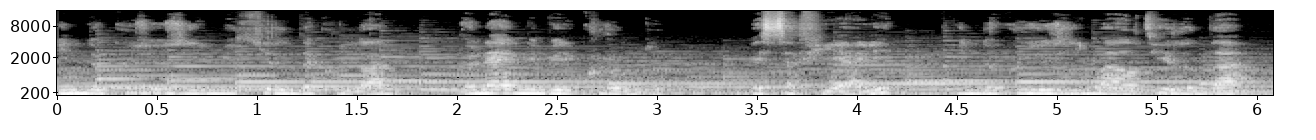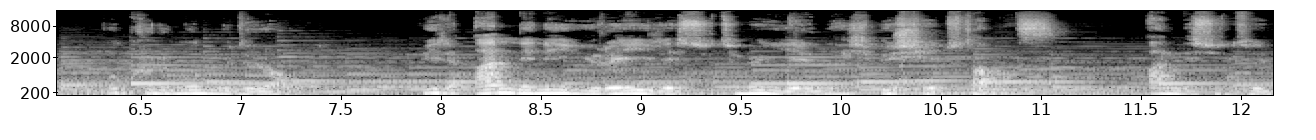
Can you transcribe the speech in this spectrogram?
1922 yılında kurulan önemli bir kurumdu ve Safiye Ali 1926 yılında bu kurumun müdürü oldu. Bir annenin yüreğiyle sütünün yerini hiçbir şey tutamaz. Anne sütü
